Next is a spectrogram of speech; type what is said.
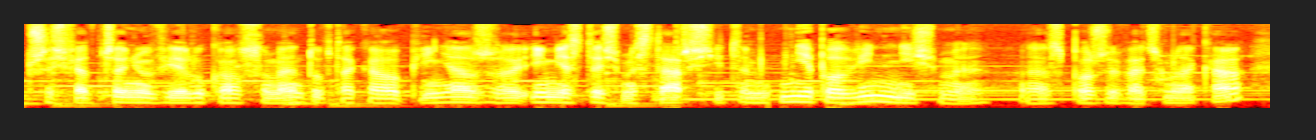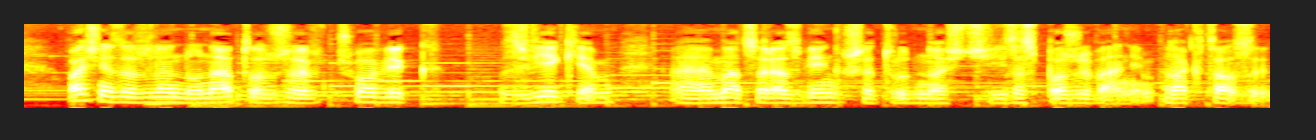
przeświadczeniu wielu konsumentów taka opinia, że im jesteśmy starsi, tym nie powinniśmy spożywać mleka, właśnie ze względu na to, że człowiek z wiekiem ma coraz większe trudności ze spożywaniem laktozy.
